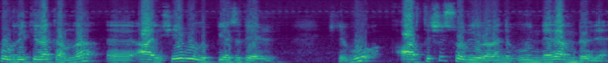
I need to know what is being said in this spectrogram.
Buradaki rakamla e, aynı şeyi bulduk piyasa değeri. İşte bu artışı soruyorlar hani bu neden böyle?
